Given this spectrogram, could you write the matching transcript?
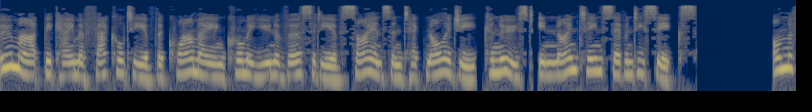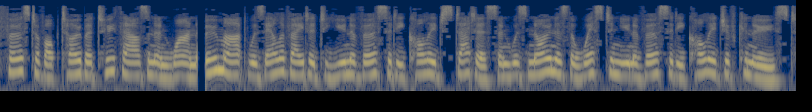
UMAT became a faculty of the Kwame Nkrumah University of Science and Technology in 1976. On 1 October 2001, UMAT was elevated to university college status and was known as the Western University College of KNUST.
